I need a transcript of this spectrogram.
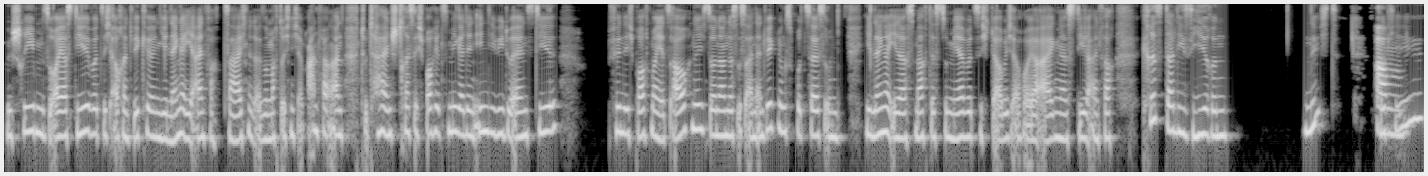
beschrieben. So euer Stil wird sich auch entwickeln, je länger ihr einfach zeichnet. Also macht euch nicht am Anfang an totalen Stress. Ich brauche jetzt mega den individuellen Stil. Finde ich, braucht man jetzt auch nicht, sondern das ist ein Entwicklungsprozess und je länger ihr das macht, desto mehr wird sich, glaube ich, auch euer eigener Stil einfach kristallisieren. Nicht? Ähm, okay. Um,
